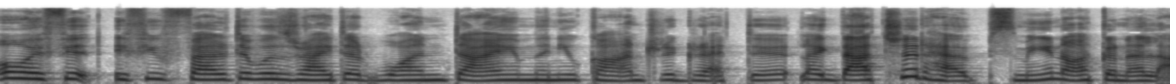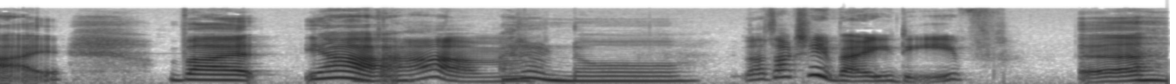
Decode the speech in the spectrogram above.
oh if it if you felt it was right at one time then you can't regret it. Like that shit helps me not gonna lie. But yeah. Damn. i don't know. That's actually very deep. uh,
